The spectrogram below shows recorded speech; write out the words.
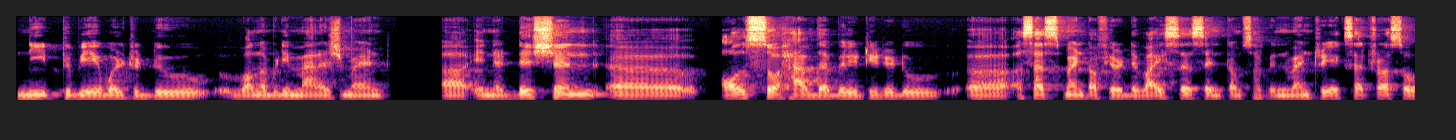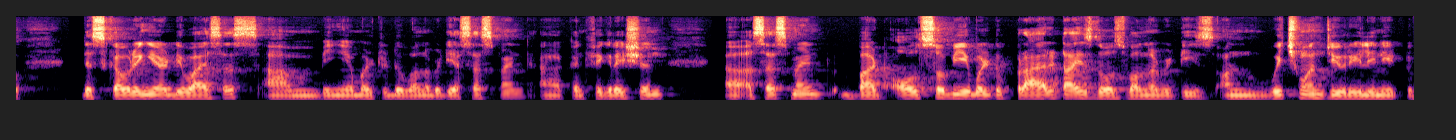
need to be able to do vulnerability management. Uh, in addition, uh, also have the ability to do uh, assessment of your devices in terms of inventory, etc. So discovering your devices, um, being able to do vulnerability assessment, uh, configuration uh, assessment, but also be able to prioritize those vulnerabilities on which ones do you really need to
